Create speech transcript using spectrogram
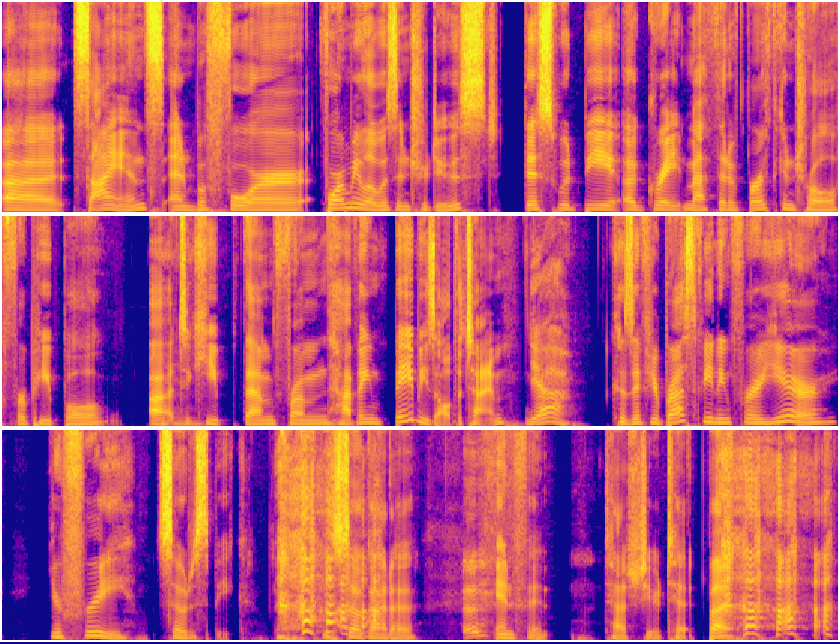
uh, science and before formula was introduced, this would be a great method of birth control for people uh, to keep them from having babies all the time. Yeah. Because if you're breastfeeding for a year, you're free, so to speak. You still got a infant attached to your tit, but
